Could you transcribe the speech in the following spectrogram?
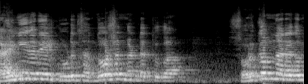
ലൈംഗികതയിൽ കൂടുതൽ സന്തോഷം കണ്ടെത്തുക സ്വർഗം നരകം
